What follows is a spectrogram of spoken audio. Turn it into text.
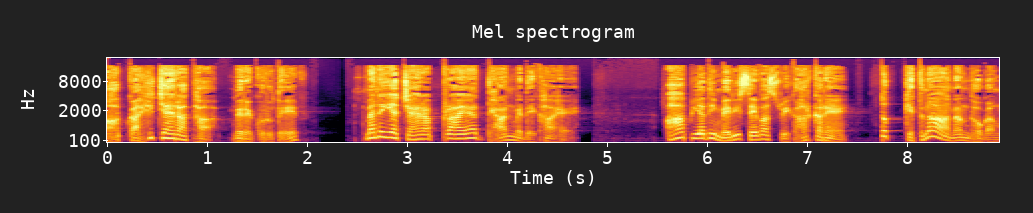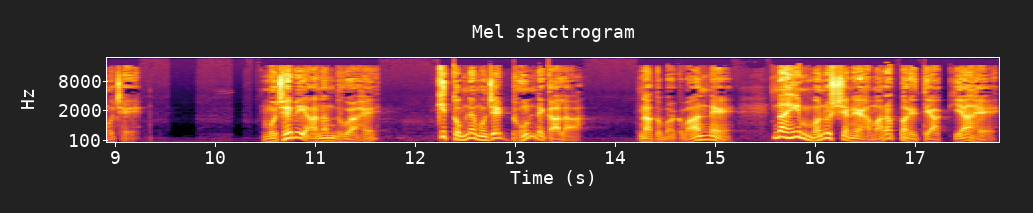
आपका ही चेहरा था, मेरे गुरुदेव। मैंने यह चेहरा प्राय ध्यान में देखा है। आप यदि मेरी सेवा स्वीकार करें तो कितना आनंद होगा मुझे। मुझे भी आनंद हुआ है कि तुमने मुझे ढूंढ निकाला। ना तो भगवान ने, न ही मनुष्य ने हमारा परित्याग किया है।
